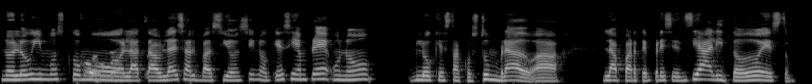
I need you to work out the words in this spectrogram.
No lo vimos como la tabla de salvación, sino que siempre uno lo que está acostumbrado a la parte presencial y todo esto.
